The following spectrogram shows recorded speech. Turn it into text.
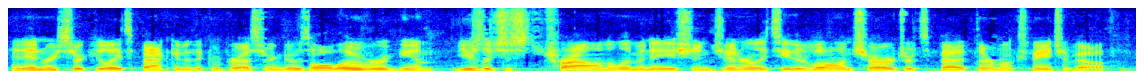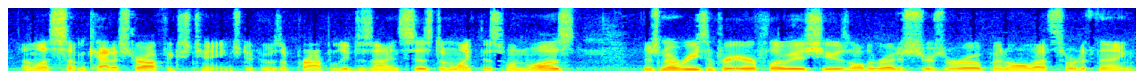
and then recirculates back into the compressor and goes all over again. Usually it's just trial and elimination. Generally it's either low on charge or it's a bad thermal expansion valve, unless something catastrophic's changed. If it was a properly designed system like this one was, there's no reason for airflow issues, all the registers were open, all that sort of thing.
